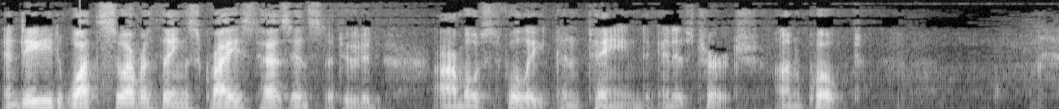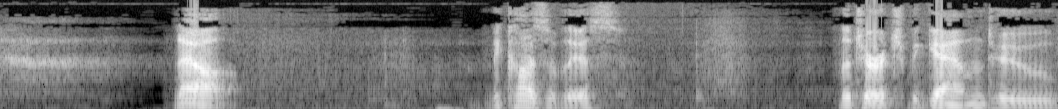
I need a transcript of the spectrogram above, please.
Indeed, whatsoever things Christ has instituted are most fully contained in his church. Unquote. Now, because of this, the church began to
